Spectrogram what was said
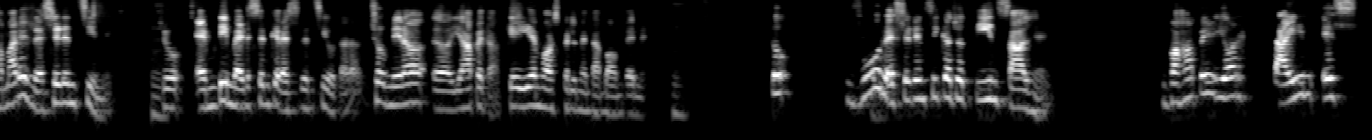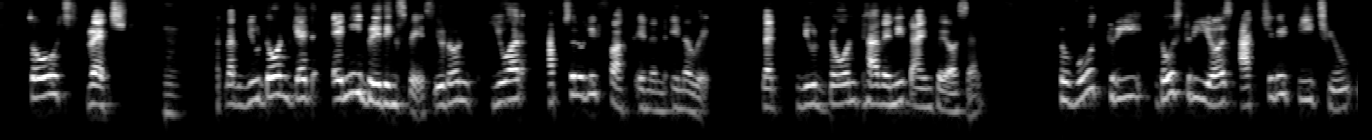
हमारे रेसिडेंसी में hmm. जो एम डी मेडिसिन के रेसिडेंसी होता था जो मेरा uh, यहाँ पे था के ई एम हॉस्पिटल में था बॉम्बे में hmm. तो वो रेसिडेंसी का जो तीन साल है वहाँ पे your time is so stretch मतलब you don't get any breathing space you don't you are absolutely fucked in in a way that you don't have any time for yourself तो वो three those three years actually teach you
